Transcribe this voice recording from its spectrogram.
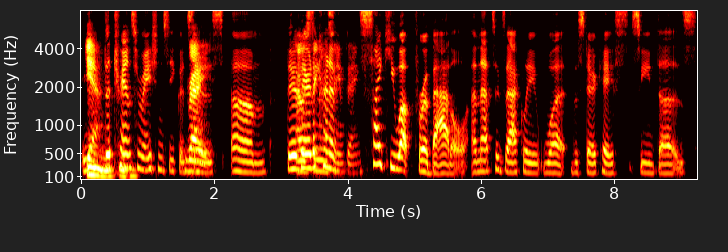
yeah, Mm. The Mhm. transformation sequences. Um, they're I there to kind the of same thing. psych you up for a battle, and that's exactly what the staircase scene does.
